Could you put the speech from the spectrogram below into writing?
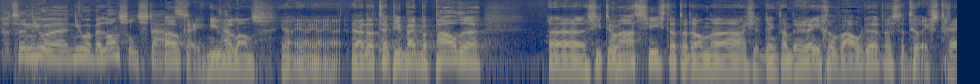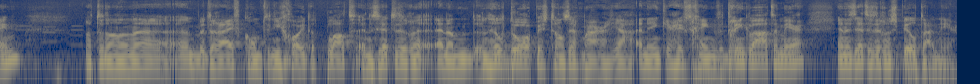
Dat er een nieuwe, nieuwe balans ontstaat. Oké, nieuwe Ja. balans. Ja, ja, ja, ja. ja, dat heb je bij bepaalde eh, situaties. Dat er dan, eh, als je denkt aan de regenwouden, dat is dat heel extreem. Dat er dan een, eh, een bedrijf komt en die gooit dat plat. En, dan zetten er, een- en dan een heel dorp is dan zeg maar, ja, in één keer heeft geen drinkwater meer. En dan zetten ze er een speeltuin neer.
